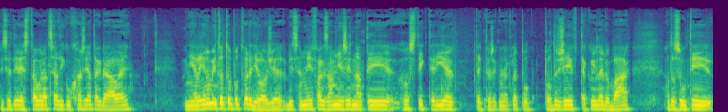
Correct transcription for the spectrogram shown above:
by se ty restaurace a ty kuchaři a tak dále měli, jenom mi to to potvrdilo, že by se měli fakt zaměřit na ty hosty, který je, teď to řeknu takhle, pod, podržej v takovýchhle dobách. A to jsou ty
